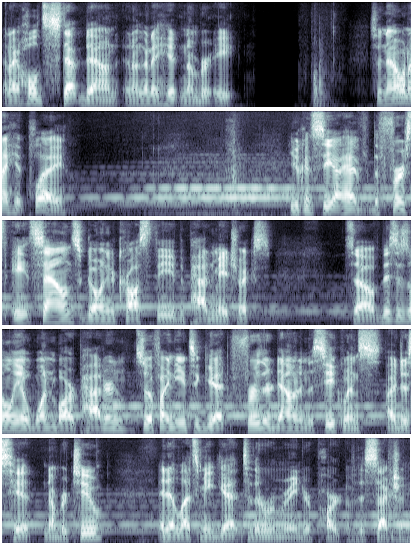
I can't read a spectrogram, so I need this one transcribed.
And I hold step down and I'm gonna hit number eight. So now when I hit play, you can see I have the first eight sounds going across the, the pad matrix. So this is only a one bar pattern. So if I need to get further down in the sequence, I just hit number two and it lets me get to the remainder part of this section.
